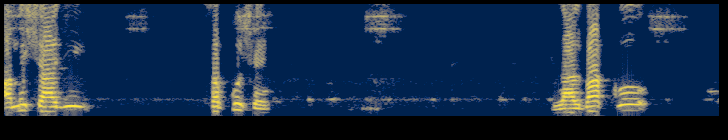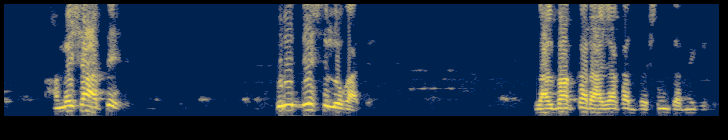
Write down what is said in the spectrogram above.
अमित शाह जी सब कुछ है। लालबाग को हमेशा आते हैं। पूरे देश से लोग आते हैं। लालबाग का राजा का दर्शन करने के लिए।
